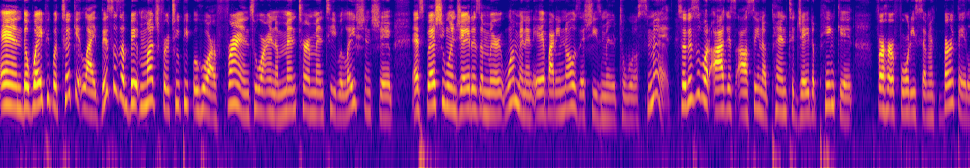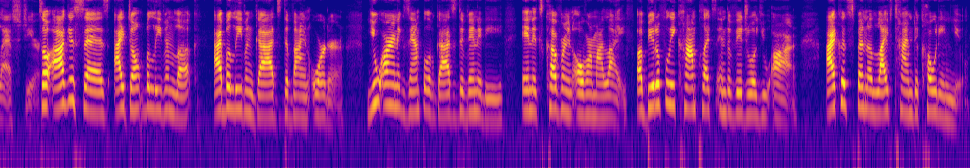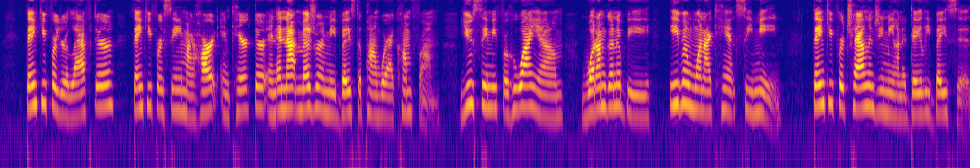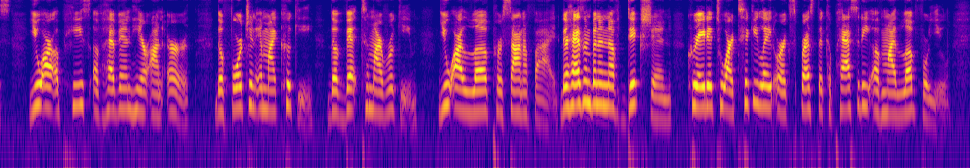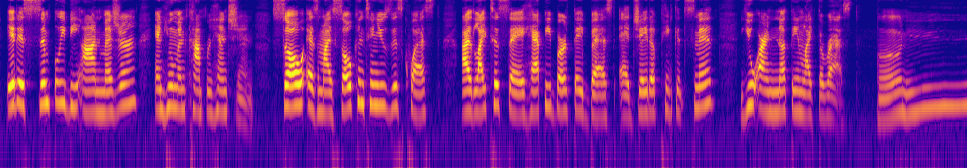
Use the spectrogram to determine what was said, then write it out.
And the way people took it, like, this is a bit much for two people who are friends, who are in a mentor mentee relationship, especially when Jada's a married woman and everybody knows that she's married to Will Smith. So, this is what August Alsina penned to Jada Pinkett for her 47th birthday last year. So, August says, I don't believe in luck, I believe in God's divine order. You are an example of God's divinity in its covering over my life. A beautifully complex individual you are. I could spend a lifetime decoding you. Thank you for your laughter. Thank you for seeing my heart and character and, and not measuring me based upon where I come from. You see me for who I am, what I'm going to be, even when I can't see me. Thank you for challenging me on a daily basis. You are a piece of heaven here on earth the fortune in my cookie, the vet to my rookie. You are love personified. There hasn't been enough diction created to articulate or express the capacity of my love for you. It is simply beyond measure and human comprehension. So, as my soul continues this quest, I'd like to say happy birthday best at Jada Pinkett Smith. You are nothing like the rest. Honey.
